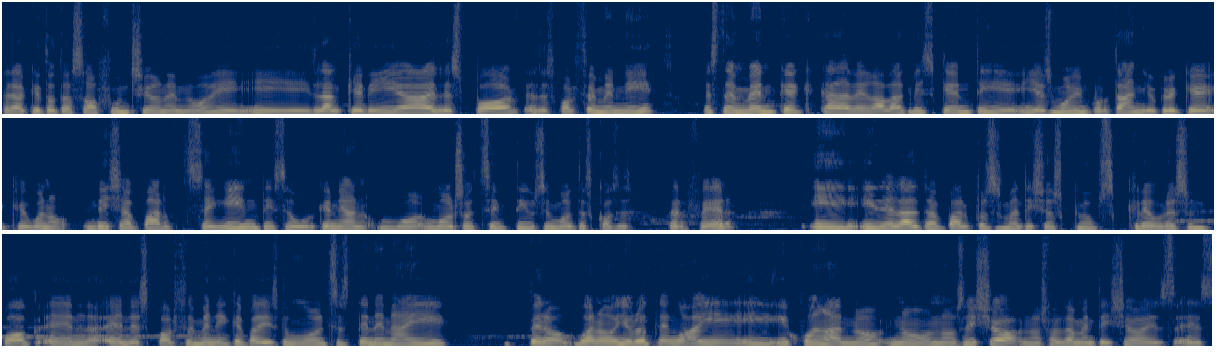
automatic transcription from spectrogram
per a que tot això funcione, no? I, i l'alqueria, l'esport, l'esport femení, estem veient que cada vegada cresquent i, i és molt important. Jo crec que, que bueno, deixa part seguint i segur que n'hi ha mol, molts objectius i moltes coses per fer. I, i de l'altra part, pues, els mateixos clubs creure's un poc en, en l'esport femení, que pareix que molts es tenen ahí pero bueno, yo lo tengo ahí y, y, juegan, ¿no? No, no es això, no solamente això, és, és,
